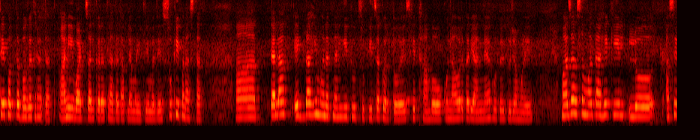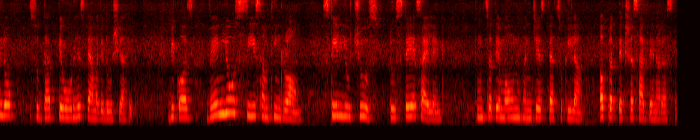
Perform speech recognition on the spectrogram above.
ते फक्त बघत राहतात आणि वाटचाल करत राहतात आपल्या मैत्रीमध्ये. सुखी पण असतात. त्याला एकदाही म्हणत नाही की तू चुकीचं करतोयस हे थांबव कुणावर तरी अन्याय होतोय तुझ्यामुळे. माझं असं मत आहे की लो असे लोकसुद्धा तेवढेच त्यामध्ये दोषी आहेत. Because when you see something wrong still you choose to stay silent तुमचं ते मौन म्हणजेच त्या चुकीला अप्रत्यक्ष साथ देणारं असतं.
